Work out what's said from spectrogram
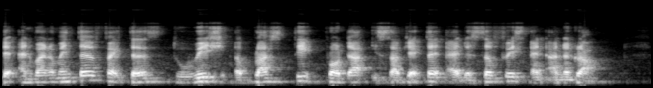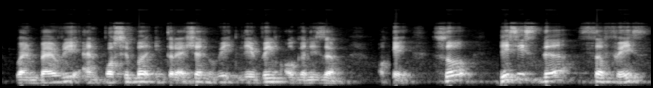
the environmental factors to which a plastic product is subjected at the surface and underground when buried and possible interaction with living organism. Okay, so this is the surface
